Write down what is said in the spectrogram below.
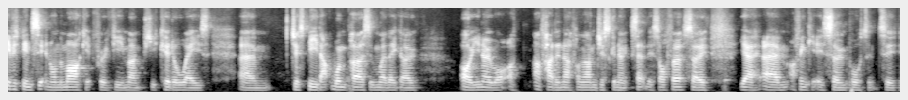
if it's been sitting on the market for a few months, you could always um, just be that one person where they go, oh, you know what, I've had enough and I'm just going to accept this offer. So, yeah, um, I think it is so important to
